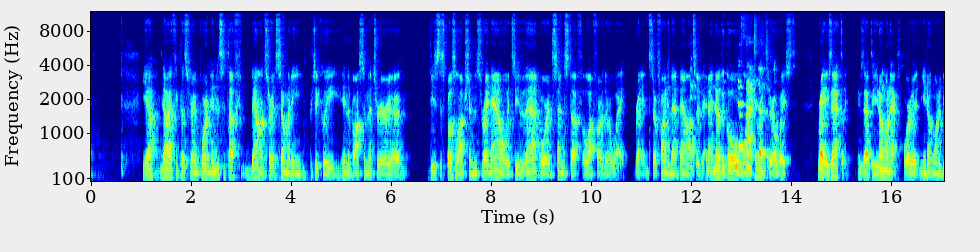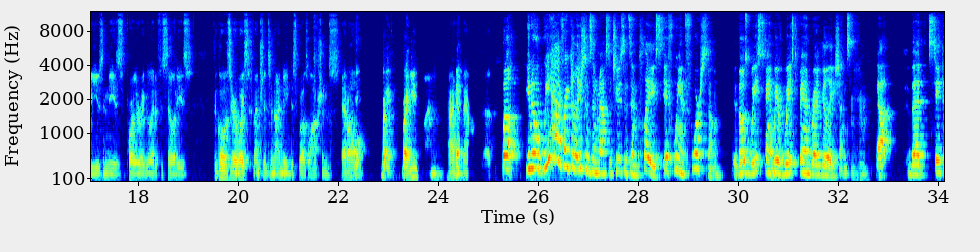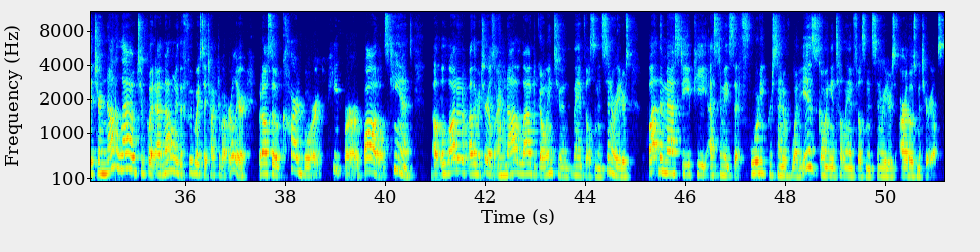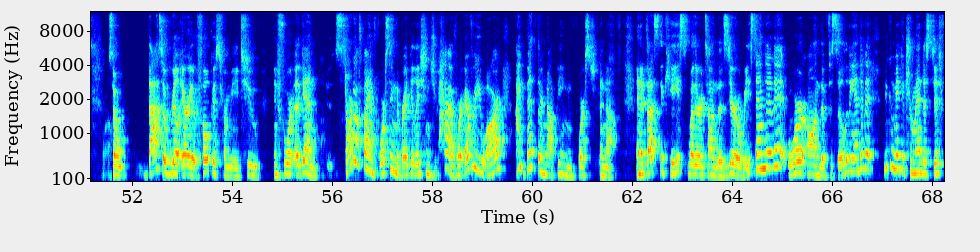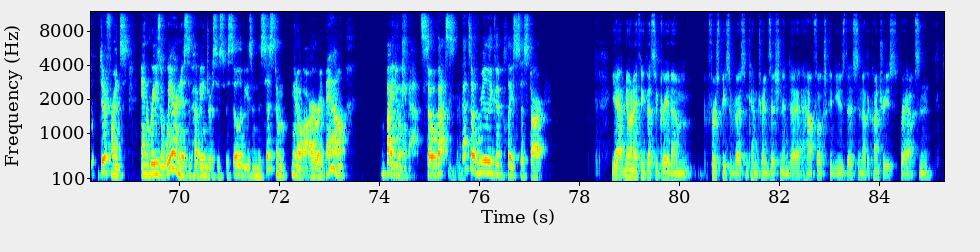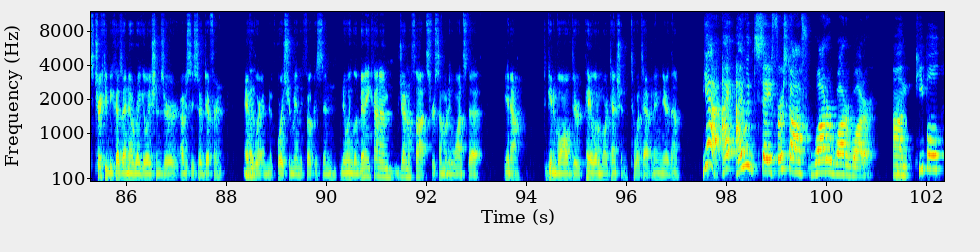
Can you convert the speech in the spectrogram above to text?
Yeah, no, I think that's very important. And it's a tough balance, right? So many, particularly in the Boston metro area, these disposal options right now, it's either that or it sends stuff a lot farther away, right? And so finding that balance of, and I know the goal long term is zero waste. Right, exactly, exactly. You don't want to export it. You don't want to be using these poorly regulated facilities. The goal of zero waste is eventually to not need disposal options at all. Right, right. meantime, how do you balance that? Well, you know, we have regulations in Massachusetts in place if we enforce them. Those waste ban, we have waste waistband regulations mm -hmm. that that state that you're not allowed to put uh, not only the food waste I talked about earlier, but also cardboard, paper, bottles, cans a, a lot of other materials are not allowed to go into landfills and incinerators, but the Mass DEP estimates that 40% of what is going into landfills and incinerators are those materials. Wow. So that's a real area of focus for me to enforce, again, start off by enforcing the regulations you have wherever you are. I bet they're not being enforced enough. And if that's the case, whether it's on the zero waste end of it or on the facility end of it, you can make a tremendous dif difference and raise awareness of how dangerous these facilities in the system, you know, are right now by doing that. So that's mm -hmm. that's a really good place to start. Yeah, no, and I think that's a great um first piece of advice and kind of transition into how folks could use this in other countries, perhaps. And it's tricky because I know regulations are obviously so different everywhere. Right. And of course, you're mainly focused in New England. But any kind of general thoughts for someone who wants to, you know, to get involved or pay a little more attention to what's happening near them? Yeah, I, I would say first off, water, water, water. Hmm. Um, people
